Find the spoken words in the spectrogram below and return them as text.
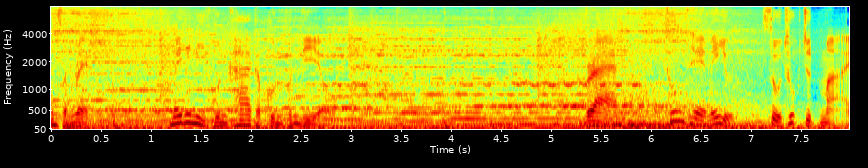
ความสำเร็จไม่ได้มีคุณค่ากับคุณคนเดียว แบรนด์ทุ่มเทไม่หยุดสู่ทุกจุดหมาย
